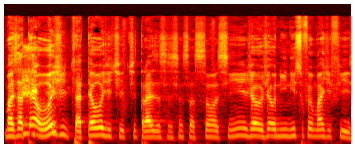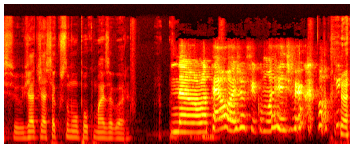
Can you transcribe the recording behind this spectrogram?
Mas até hoje, até hoje te, te traz essa sensação assim, já, já no início foi mais difícil, já, já se acostumou um pouco mais agora. Não, até hoje eu fico morrendo de vergonha.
